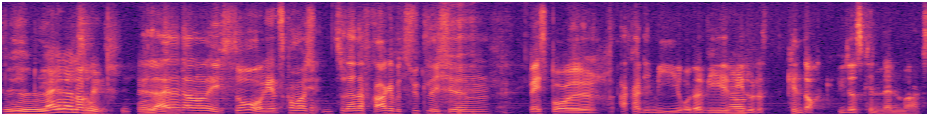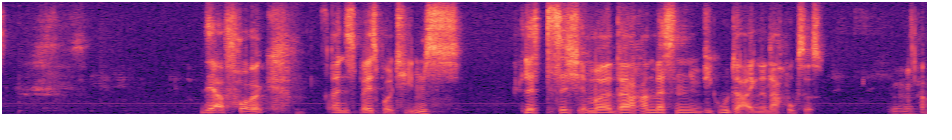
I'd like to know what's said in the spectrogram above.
Leider noch nicht. Leider noch nicht. So, jetzt kommen wir zu deiner Frage bezüglich ähm, Baseball-Akademie oder wie, Ja. wie du das Kind auch, wie du das Kind nennen magst. Der Erfolg eines Baseballteams lässt sich immer daran messen, wie gut der eigene Nachwuchs ist. Ja,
